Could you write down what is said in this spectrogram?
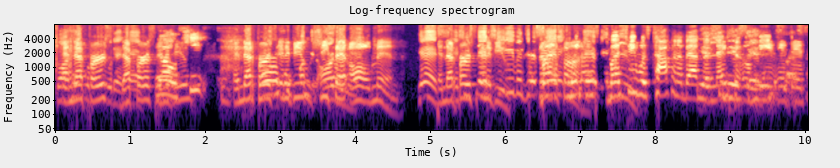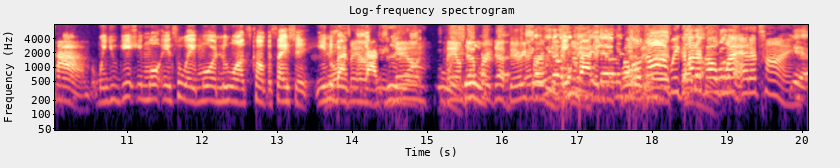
So I and hate that first people that have first No, interview, she- and that first interview, fucking she said all men. Yes, in that and she first said- interview. she even just That's said it But she was talking about Yeah, the nature of men at that time. When you get in more into a more nuanced conversation, No, anybody ma'am, got we good. Ma'am, ma'am, that, fir- that very first you. Anybody Hold on, we gotta go one at a time. Yeah.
